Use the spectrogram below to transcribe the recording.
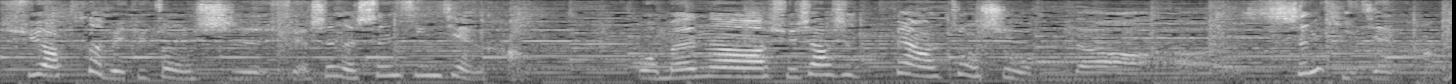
需要特别去重视学生的身心健康。我们呢学校是非常重视我们的身体健康的。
